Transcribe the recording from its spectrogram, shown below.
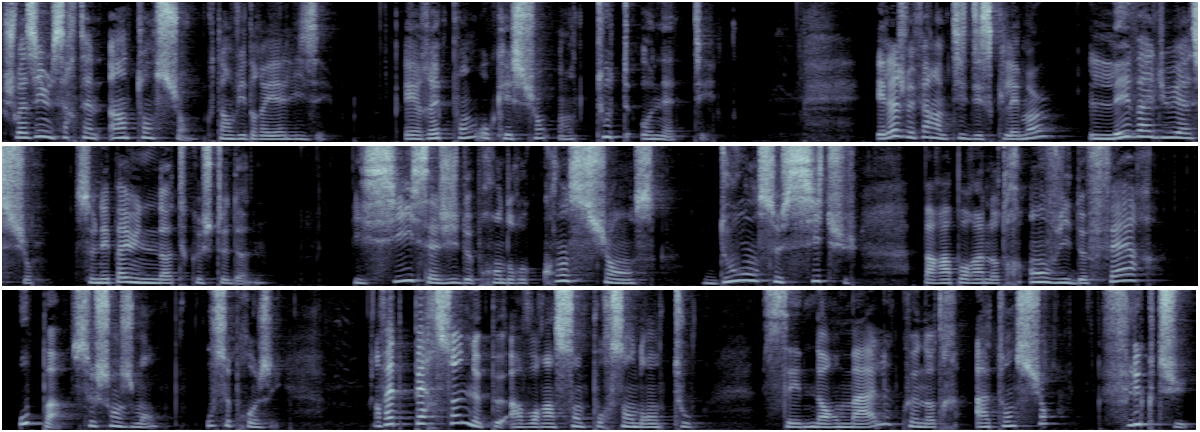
Choisis une certaine intention que tu as envie de réaliser et réponds aux questions en toute honnêteté. Et là, je vais faire un petit disclaimer. L'évaluation, ce n'est pas une note que je te donne. Ici, il s'agit de prendre conscience d'où on se situe par rapport à notre envie de faire ou pas ce changement ou ce projet. En fait, personne ne peut avoir un 100% dans tout. C'est normal que notre attention fluctue.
